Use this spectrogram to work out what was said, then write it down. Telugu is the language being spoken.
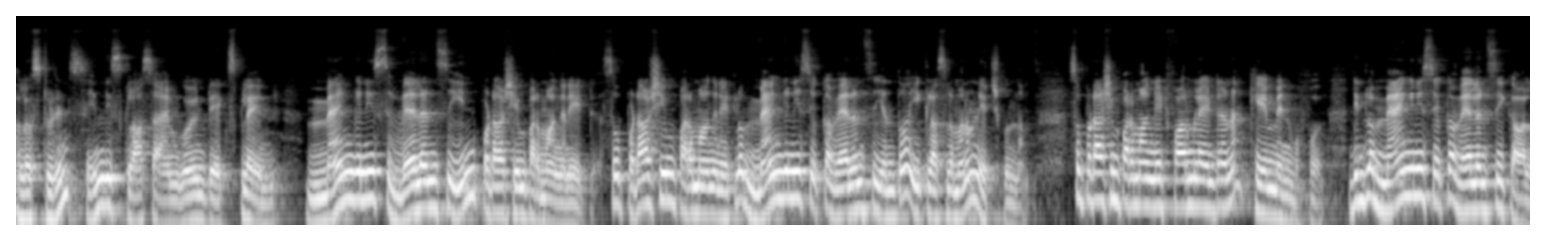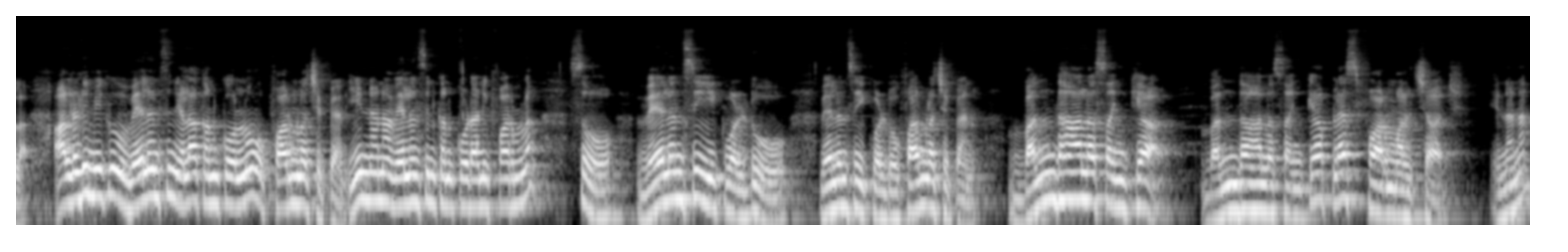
Hello students, in this class I am going to explain manganese valency in potassium permanganate. So potassium పర్మాంగనేట్లో manganese యొక్క వ్యాలెన్సీ ఎంతో ఈ క్లాస్లో మనం నేర్చుకుందాం. సో పొటాషియం పర్మాంగనేట్ ఫార్ములా ఏంటన్నా? కేఎంఎన్ ఫోర్ దీంట్లో మ్యాంగనీస్ యొక్క వేలెన్సీ కావాలా? ఆల్రెడీ మీకు వేలెన్సీని ఎలా కనుక్కోవాలనో ఒక ఫార్ములా చెప్పాను. ఏంటన్నా వేలెన్సీని కనుక్కోవడానికి formula so valency equal to valency equal to ఒక ఫార్ములా చెప్పాను. బంధాల సంఖ్య బంధాల సంఖ్య ప్లస్ ఫార్మల్ ఛార్జ్ ఏంటన్నా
